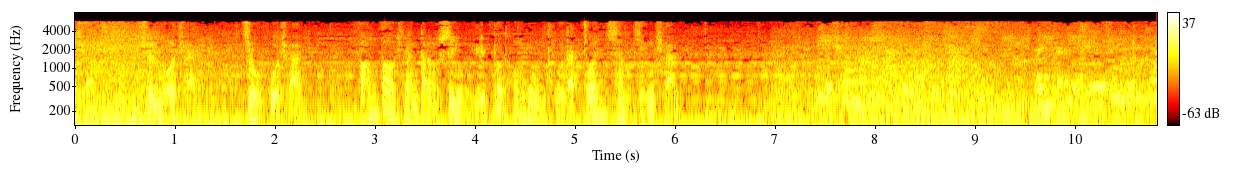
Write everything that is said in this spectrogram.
犬、巡逻犬、救护犬。防盗犬等适用于不同用途的专项警犬。列车马上就到站，本次列车终点站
